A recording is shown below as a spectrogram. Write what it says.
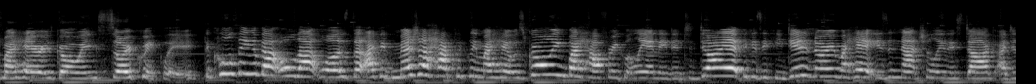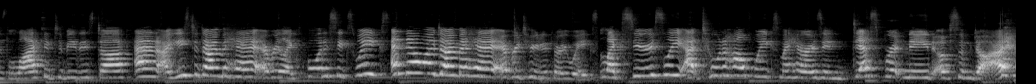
my hair is growing so quickly. The cool thing about all that was that I could measure how quickly my hair was growing by how frequently I needed to dye it because if you didn't know, my hair isn't naturally this dark. I just like it to be this dark. And I used to dye my hair every like four to six weeks and now I dye my hair every two to three weeks. Like seriously, at two and a half weeks, my hair is in desperate need of some dye.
